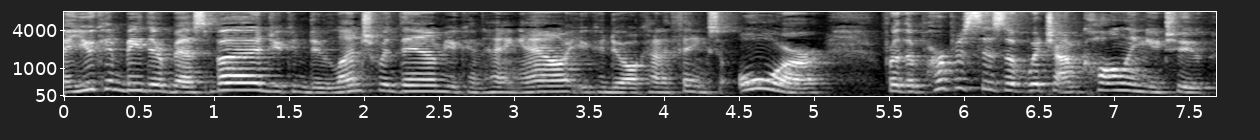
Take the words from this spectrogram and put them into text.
Now you can be their best bud, you can do lunch with them, you can hang out, you can do all kind of things. Or for the purposes of which I'm calling you to,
